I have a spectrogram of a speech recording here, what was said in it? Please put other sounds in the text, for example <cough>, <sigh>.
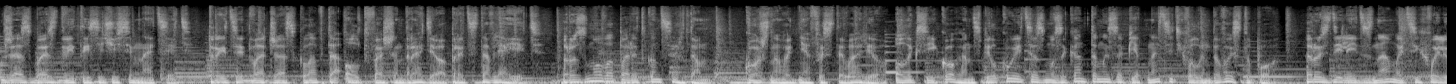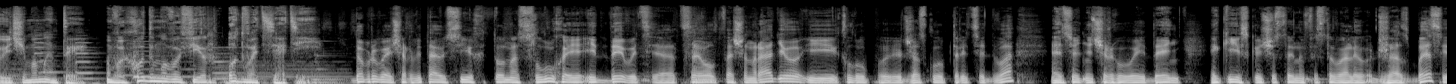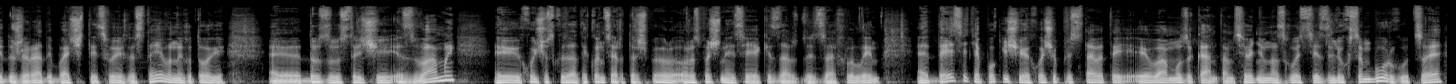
Best 2017, 32 джаз клаб та Old Fashioned Radio представляють розмова перед концертом. Кожного дня фестивалю Олексій Коган спілкується з музикантами за 15 хвилин до виступу. Розділіть з нами ці хвилюючі моменти. Виходимо в ефір о 20-й. Добрий вечір. Вітаю всіх, хто нас слухає і дивиться. Це Old Fashion Radio і клуб Джаз Клуб 32. Сьогодні черговий день київської частини фестивалю Джаз Бес. І дуже радий бачити своїх гостей. Вони готові до зустрічі з вами. Хочу сказати, концерт розпочнеться, як і завжди, за хвилин 10. А поки що я хочу представити вам музикантам. Сьогодні в нас гості з Люксембургу. Це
